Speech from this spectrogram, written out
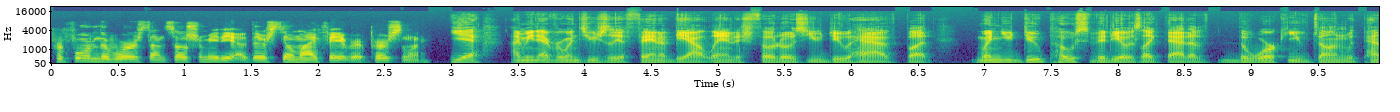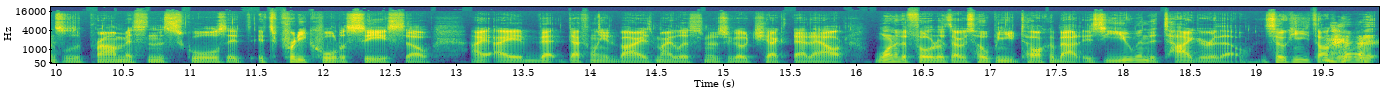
perform the worst on social media. They're still my favorite personally. Yeah. I mean, everyone's usually a fan of the outlandish photos you do have, but when you do post videos like that of the work you've done with Pencils of Promise in the schools, it, it's pretty cool to see. So I, I definitely advise my listeners to go check that out. One of the photos I was hoping you'd talk about is you and the tiger, though. So can you talk a little bit?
